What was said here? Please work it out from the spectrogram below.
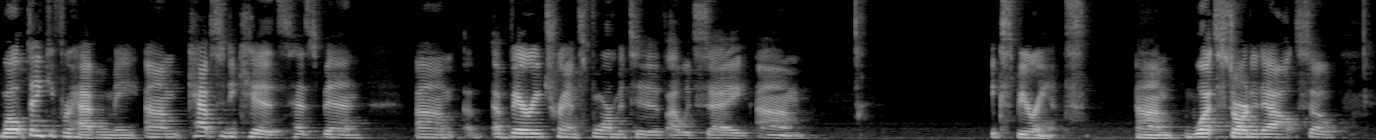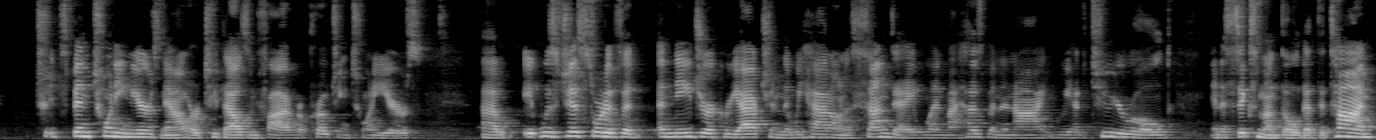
Well, thank you for having me. Um, Cap City Kids has been um, a, a, very transformative, I would say, um, experience. Um, what started out, so it's been 20 years now, or 2005, approaching 20 years. Uh, it was just sort of a, a knee jerk reaction that we had on a Sunday when my husband and I, we had a two year old and a six month old at the time,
